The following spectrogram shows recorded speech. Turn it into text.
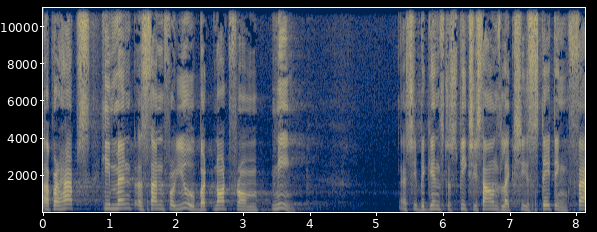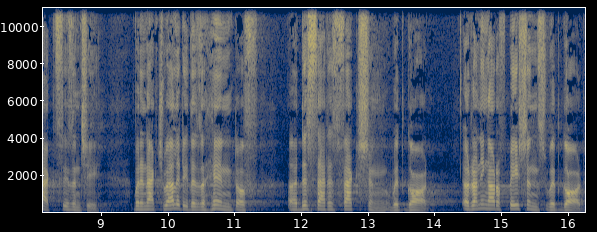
Uh, perhaps He meant a son for you, but not from me. As she begins to speak, she sounds like she's stating facts, isn't she? But in actuality, there's a hint of a dissatisfaction with God, a running out of patience with God.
